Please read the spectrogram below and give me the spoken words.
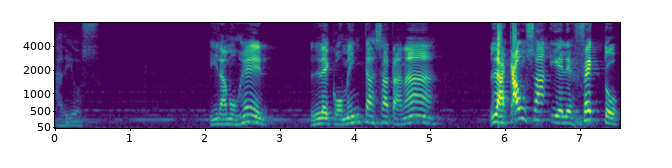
a Dios. Y la mujer le comenta a Satanás la causa y el efecto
